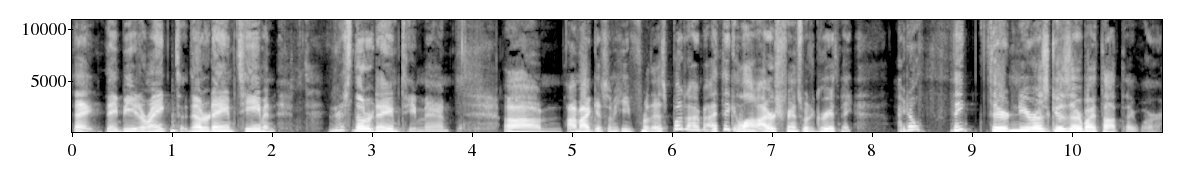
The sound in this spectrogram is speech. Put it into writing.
hey, they beat a ranked Notre Dame team, and this Notre Dame team, man, um, I might get some heat for this, but I, I think a lot of Irish fans would agree with me. I don't think they're near as good as everybody thought they were.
